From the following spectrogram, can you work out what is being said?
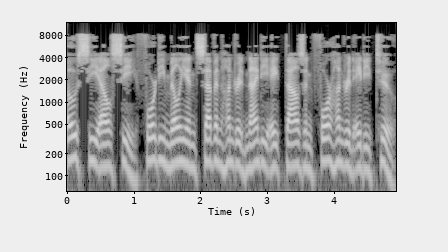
OCLC 40798482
